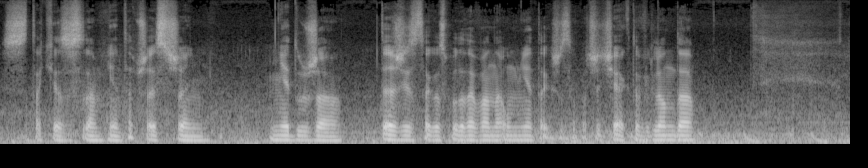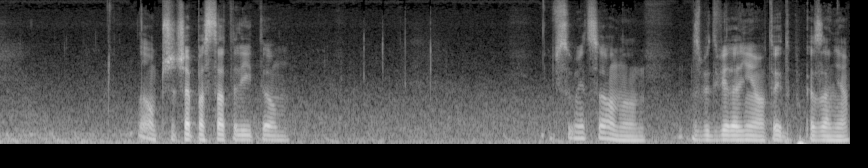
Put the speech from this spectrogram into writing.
jest taka zamknięta przestrzeń, nieduża. Też jest zagospodarowana u mnie, także zobaczycie jak to wygląda. No, przyczepa z satelitą. W sumie co, no, zbyt wiele nie ma tutaj do pokazania.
